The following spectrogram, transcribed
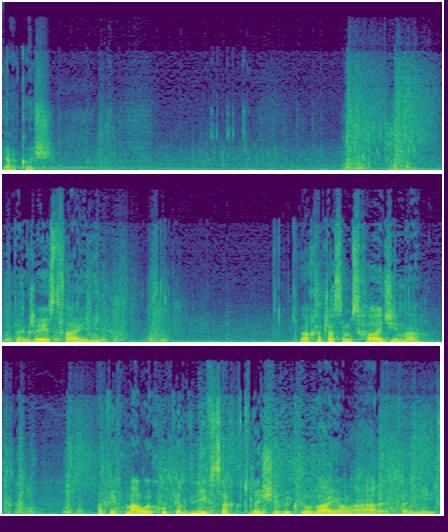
Jakoś. Także jest fajnie. Trochę czasem schodzi na, na tych małych upierdliwcach, które się wykluwają, ale to nic.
